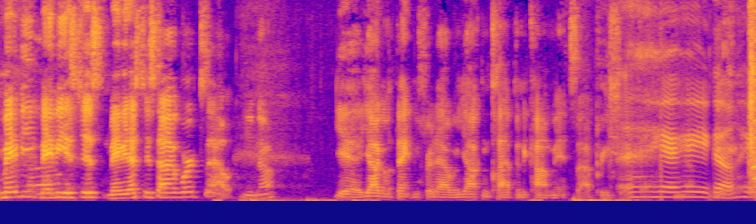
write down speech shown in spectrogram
maybe maybe it's just maybe that's just how it works out, you know? Yeah, y'all gonna thank me for that one. Y'all can clap in the comments. I appreciate Uh, it. here, here you go. Here you go.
